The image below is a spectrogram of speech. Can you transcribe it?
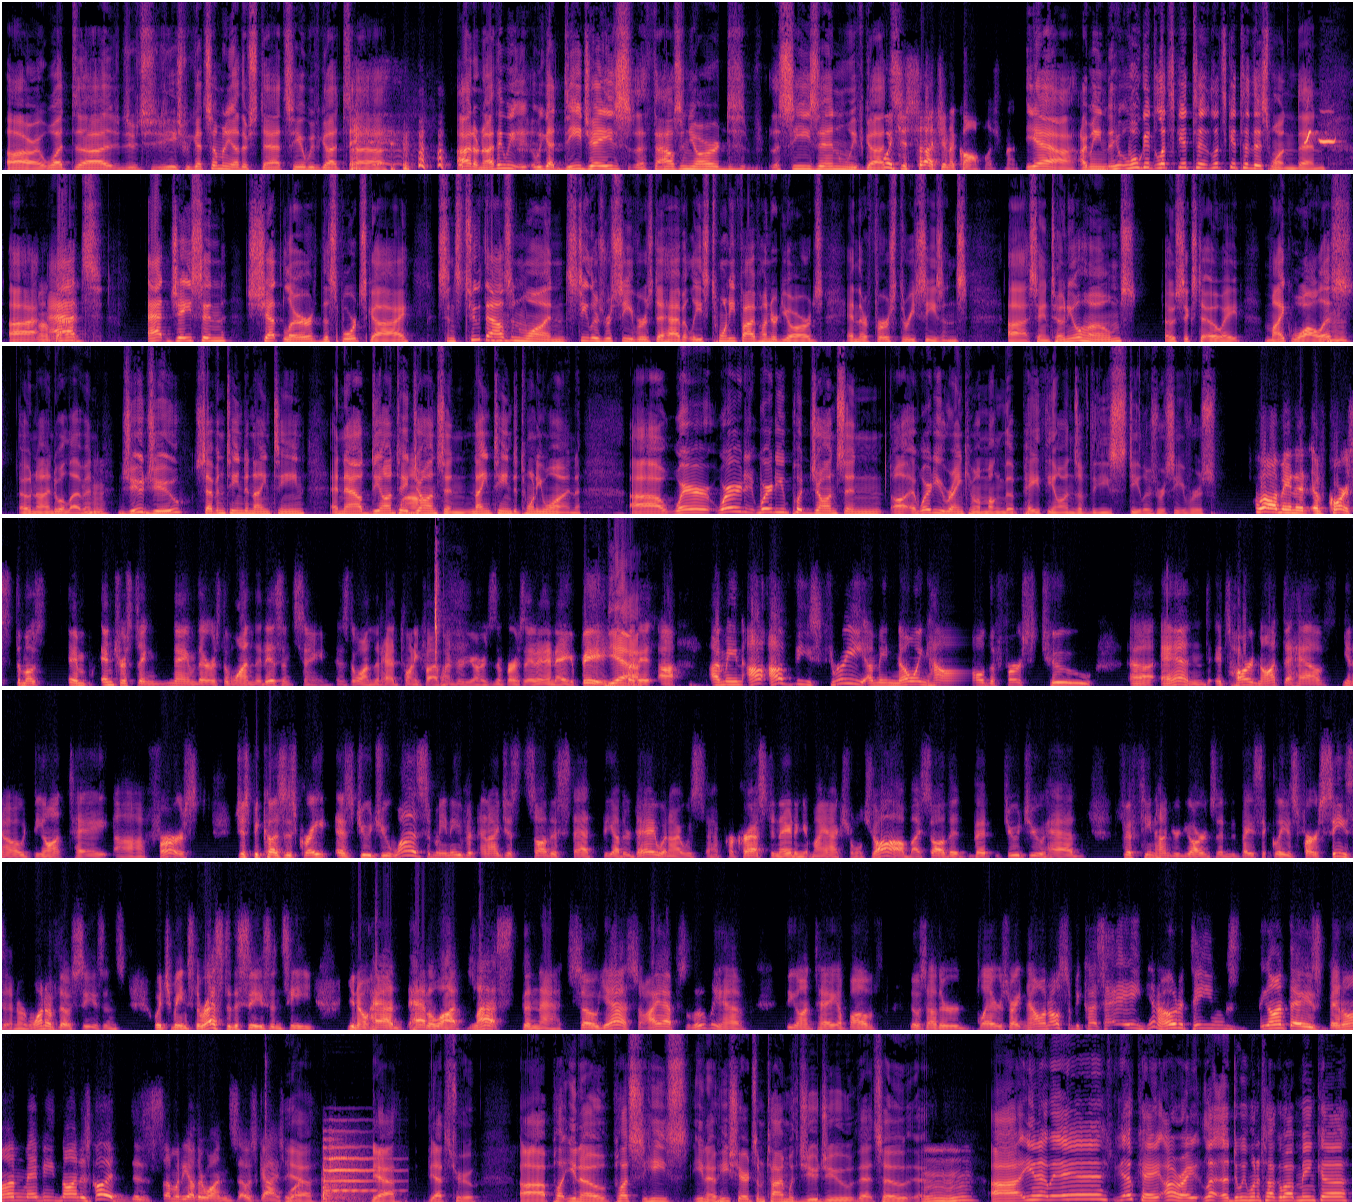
All right, what? Uh, geez, we got so many other stats here. We've got. Uh, I don't know. I think we we got DJ's a thousand yard a season. We've got which is such an accomplishment. Yeah, I mean, we'll get let's get to let's get to this one then. Uh, okay. At at Jason Shetler, the sports guy, since 2001, mm-hmm. Steelers receivers to have at least 2,500 yards in their first three seasons. Uh, Santonio Holmes, 06 to 08, Mike Wallace, mm-hmm. 09 to 11, mm-hmm. Juju, 17 to 19, and now Diontae wow. Johnson, 19 to 21. Uh, where where where do you put Johnson? Uh, where do you rank him among the pantheons of these Steelers receivers? Well, I mean, it, of course, the most Im- interesting name there is the one that isn't seen, is the one that had 2,500 yards the first in, in AP. Yeah. But it, uh, I mean, of these three, I mean, knowing how the first two uh, and it's hard not to have you know Diontae uh, first, just because as great as Juju was. I mean, even and I just saw this stat the other day when I was uh, procrastinating at my actual job. I saw that that Juju had 1,500 yards in basically his first season or one of those seasons, which means the rest of the seasons he you know had had a lot less than that. So yeah, so I absolutely have Diontae above those other players right now, and also because hey, you know, the teams Diontae's been on maybe not as good as some of the other ones those guys were. Yeah, yeah, that's true. Uh, plus, you know, plus he's, you know, he shared some time with Juju. That so, Mhm. uh, you know, eh, okay, all right. Let, uh, do we want to talk about Minkah?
